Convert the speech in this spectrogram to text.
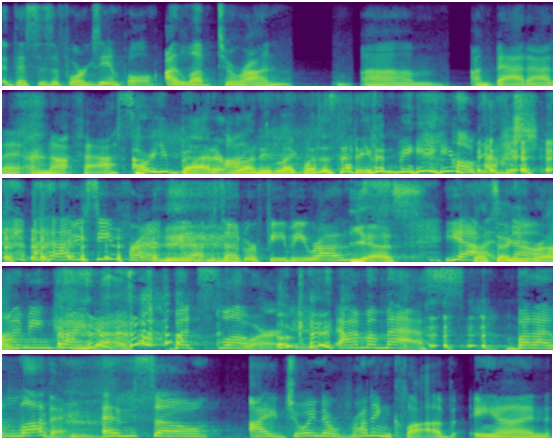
this is a for example. I love to run. Um, I'm bad at it. I'm not fast. How are you bad at running? Like, what does that even mean? Oh gosh, have you seen Friends? The episode where Phoebe runs. Yes. Yeah. That's how you run? I mean, kind of, but slower. Okay. I'm a mess, but I love it. And so I joined a running club, and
